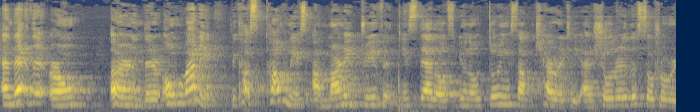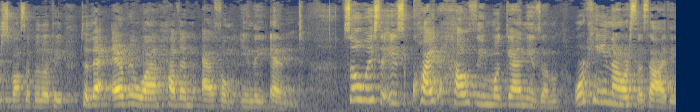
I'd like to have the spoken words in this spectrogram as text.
and let their own earn their own money because companies are money driven instead of you know doing some charity and shoulder the social responsibility to let everyone have an iPhone in the end. So it's, it's quite healthy mechanism working in our society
